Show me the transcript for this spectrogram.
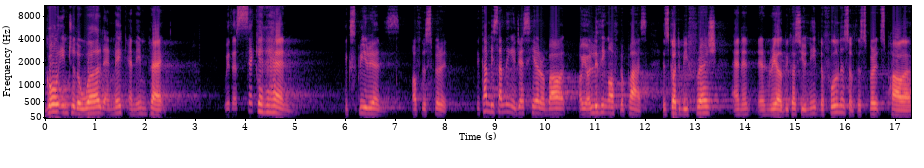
go into the world and make an impact with a second-hand experience of the Spirit. It can't be something you just hear about or you're living off the past. It's got to be fresh and, and real because you need the fullness of the Spirit's power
